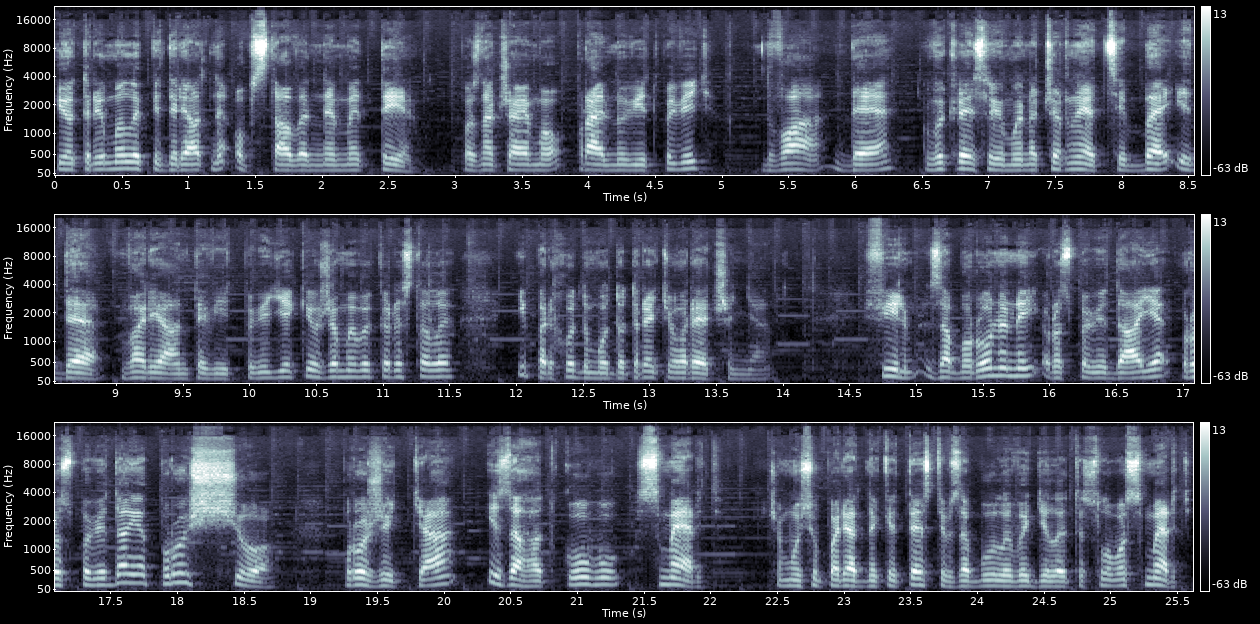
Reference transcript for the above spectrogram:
і отримали підрядне обставинне мети. Позначаємо правильну відповідь 2D. Викреслюємо на чернетці Б і Д варіанти відповіді, які вже ми використали, і переходимо до третього речення. Фільм Заборонений розповідає, розповідає про що? Про життя і загадкову смерть. Чомусь упорядники тестів забули виділити слово смерть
